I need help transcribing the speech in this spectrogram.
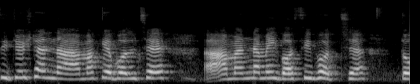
সিচুয়েশন না। আমাকে বলছে আমার নামেই গসিপ হচ্ছে। তো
